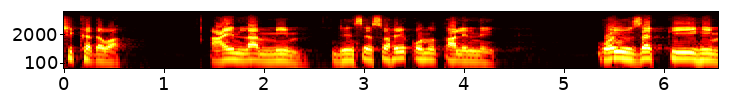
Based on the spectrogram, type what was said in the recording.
শিক্ষা দেওয়া। আইন লাম মিম জিনসে সহি কোনো তালিল নেই। ও ইউজাক্কিহিম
